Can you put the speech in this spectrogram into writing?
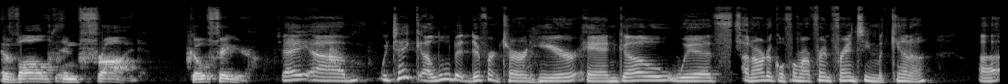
involved in fraud. Go figure. Jay, um, we take a little bit different turn here and go with an article from our friend Francine McKenna, uh,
